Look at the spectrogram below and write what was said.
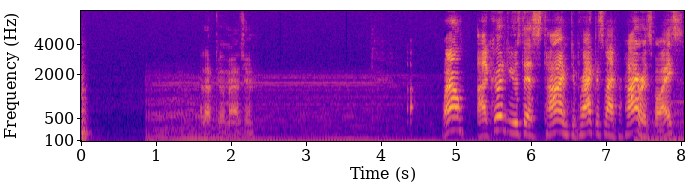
I'd have to imagine. I could use this time to practice my papyrus voice.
